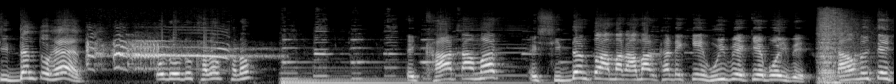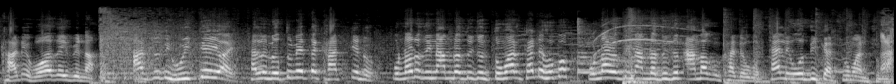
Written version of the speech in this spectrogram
সিদ্ধান্ত হ্যাঁ। ওটো ওটো খারাপ খারাপ এই খাট আমার এই সিদ্ধান্ত আমার আমার খাটে কে হুইবে কে বইবে? তাহলে তো এই খাটে হওয়া যাইবে না। আর যদি হুইতেই হয় তাহলে নতুন একটা খাট কেন? পনেরো দিন আমরা দুজন তোমার খাটে হব পনেরো দিন আমরা দুজন আমাকে খাটে হব। তাহলে অধিকার সমান সমান।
